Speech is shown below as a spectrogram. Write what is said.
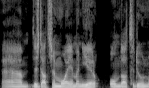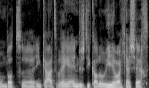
Ehm, dus dat is een mooie manier om dat te doen, om dat uh, in kaart te brengen. En dus die calorieën, wat jij zegt,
